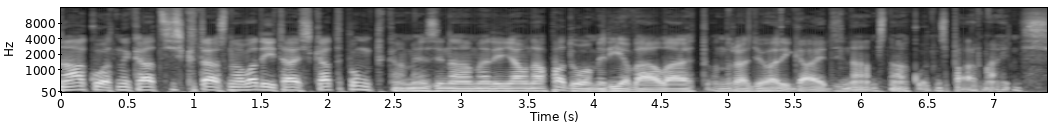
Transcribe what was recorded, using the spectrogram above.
nākotni, kāds izskatās no vadītāja skatu punkta. Kā mēs zinām, arī jaunā padoma ir ievēlēta un radio arī gaida zināmas nākotnes pārmaiņas.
